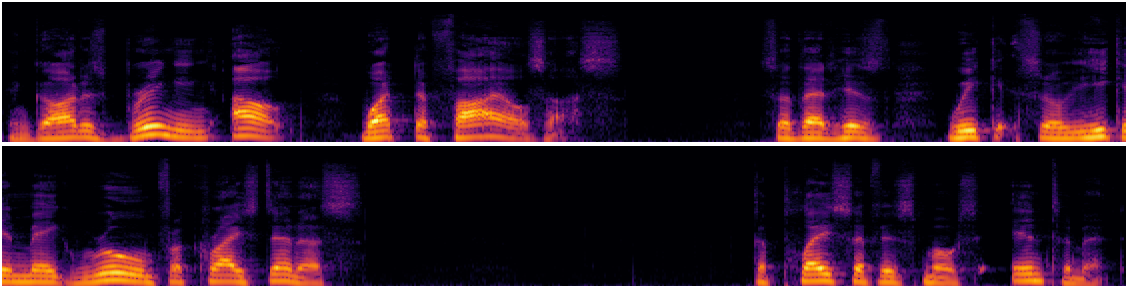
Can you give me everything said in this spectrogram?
And God is bringing out what defiles us so that his we so he can make room for Christ in us the place of his most intimate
